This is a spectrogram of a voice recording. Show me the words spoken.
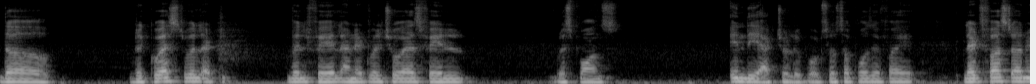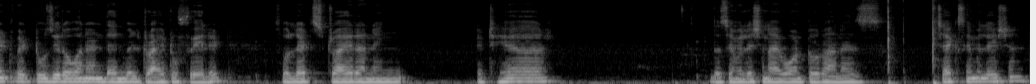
the request will at, will fail and it will show as failed response in the actual report. So suppose if i let's first run it with 201 and then we'll try to fail it. So let's try running it here. The simulation i want to run is check simulation.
